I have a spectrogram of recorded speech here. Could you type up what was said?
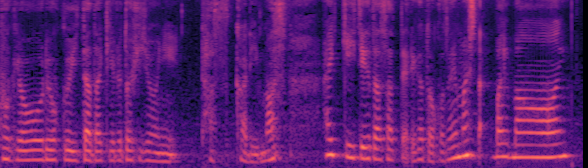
ご協力いただけると非常に助かります。はい、聞いてくださってありがとうございました。バイバーイ。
